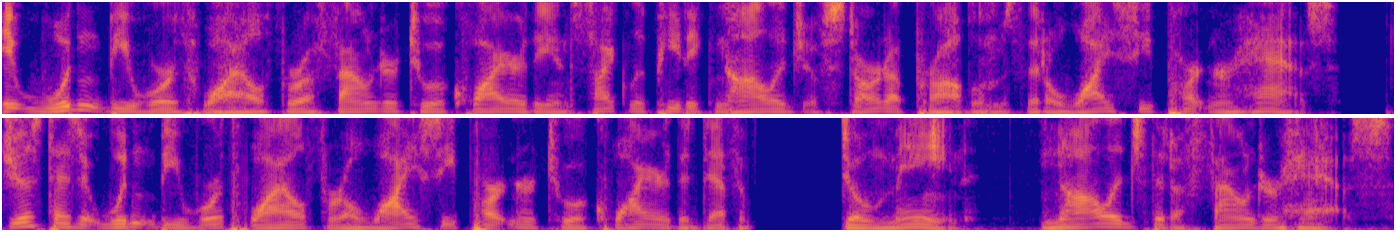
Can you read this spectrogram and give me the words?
It wouldn't be worthwhile for a founder to acquire the encyclopedic knowledge of startup problems that a YC partner has, just as it wouldn't be worthwhile for a YC partner to acquire the depth of domain knowledge that a founder has.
